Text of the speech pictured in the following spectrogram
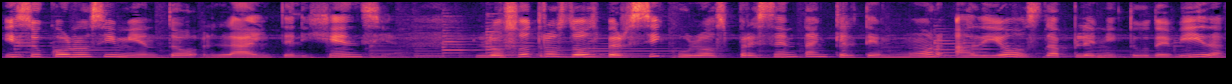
y su conocimiento la inteligencia. Los otros dos versículos presentan que el temor a Dios da plenitud de vida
